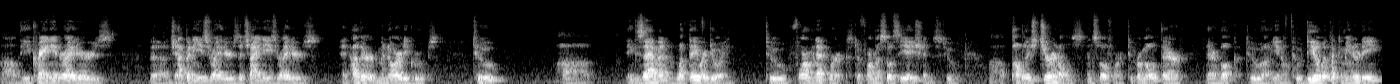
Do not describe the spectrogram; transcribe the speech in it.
uh, the Ukrainian writers, the Japanese writers, the Chinese writers, and other minority groups to uh, examine what they were doing to form networks, to form associations, to uh, publish journals and so forth, to promote their, their book, to, uh, you know, to deal with the community,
